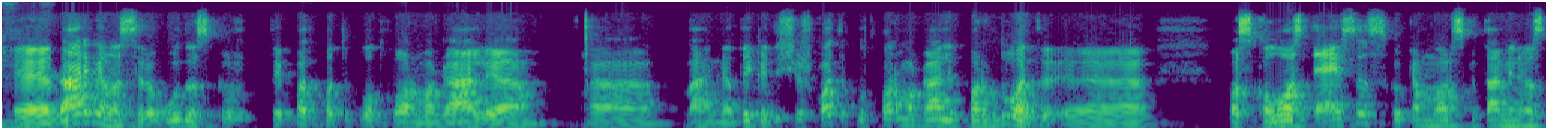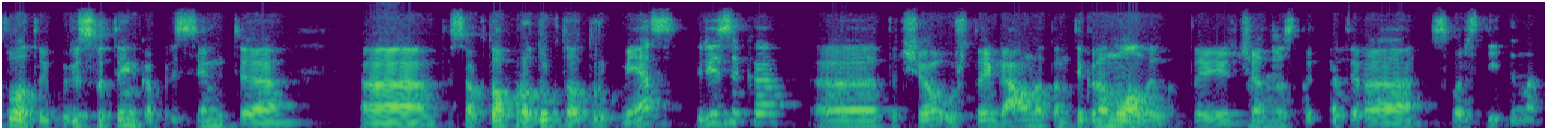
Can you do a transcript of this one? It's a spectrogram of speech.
Mhm. E, dar vienas yra būdas, kur taip pat pati platforma gali, na, ne tai, kad išieškoti, platforma gali parduoti paskolos teisės kokiam nors kitam investuotojui, kuris sutinka prisimti tiesiog to produkto trukmės riziką, tačiau už tai gauna tam tikrą nuolaidą. Tai čia mhm. tas taip pat yra svarstytina.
